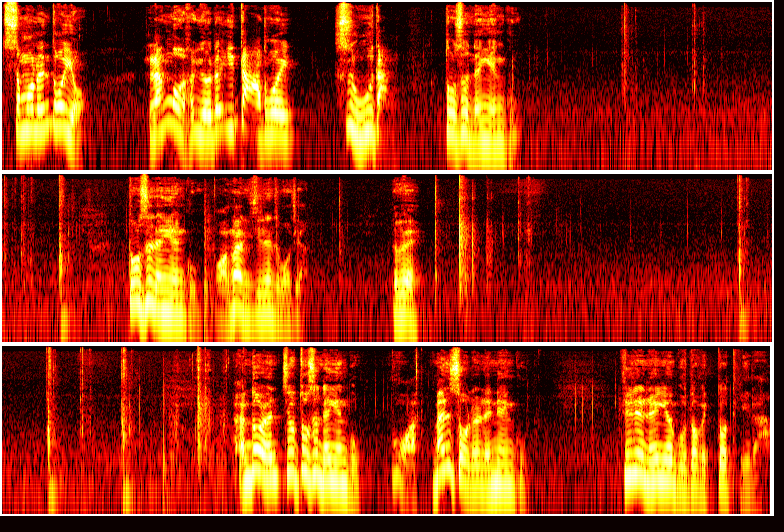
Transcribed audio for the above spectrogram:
什么人都有，然后有的一大堆四五档都是能源股，都是能源股。哇，那你今天怎么讲？对不对？很多人就都是能源股，哇，满手的能源股，今天能源股都被都跌了，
